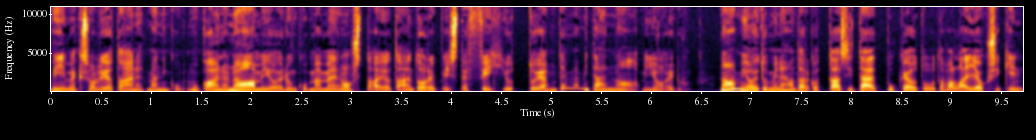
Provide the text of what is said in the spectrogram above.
viimeksi oli jotain, että mä niinku mukaan aina naamioidun, kun mä menen ostaa jotain tori.fi-juttuja, mutta en mä mitään naamioidu. Naamioituminenhan tarkoittaa sitä, että pukeutuu tavallaan joksikin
